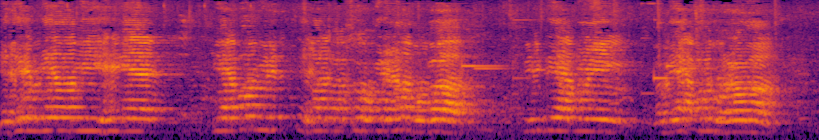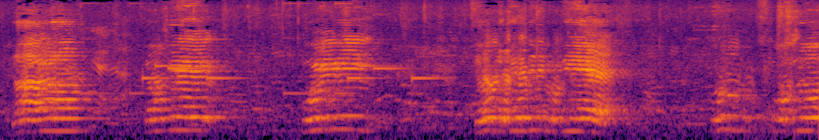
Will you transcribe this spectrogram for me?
ਜਿੱਥੇ ਦਾ ਵੀ ਇਹੀ ਹੈ ਕਿ ਆਪਾਂ ਵੀ ਇਹਨਾਂ ਕਸ ਹੋ ਕੇ ਰਹਿਣਾ ਪਊਗਾ ਕਿ ਤੇ ਬੰਦੇ ਆਪਾਂ ਨੂੰ ਘਰਾਉਣਾ ਨਾ ਆਉਣਾ ਕਿਉਂਕਿ ਕੋਈ ਵੀ ਜਦੋਂ ਜਥੇ ਦੀ ਹੈ, ਉਹਨੂੰ ਉਸ ਨੂੰ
